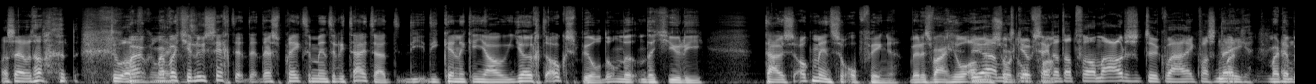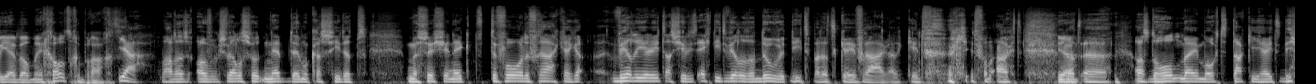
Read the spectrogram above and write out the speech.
waar zijn we dan toe Maar, overgeleverd? maar wat je nu zegt, eh, daar spreekt de mentaliteit uit. Die, die ken ik in jouw jeugd ook speelde. Omdat, omdat jullie thuis ook mensen opvingen. Weliswaar heel ander ja, moet soort ik je ook opvang. zeggen dat dat vooral mijn ouders natuurlijk waren. Ik was negen. Maar, maar daar ben jij wel mee grootgebracht. Ja, we hadden overigens wel een soort nep-democratie... dat mijn zusje en ik tevoren de vraag kregen... willen jullie het? Als jullie het echt niet willen, dan doen we het niet. Maar dat kun je vragen aan een kind, een kind van acht. Ja. Want, eh, als de hond mee mocht, Takkie heette die...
